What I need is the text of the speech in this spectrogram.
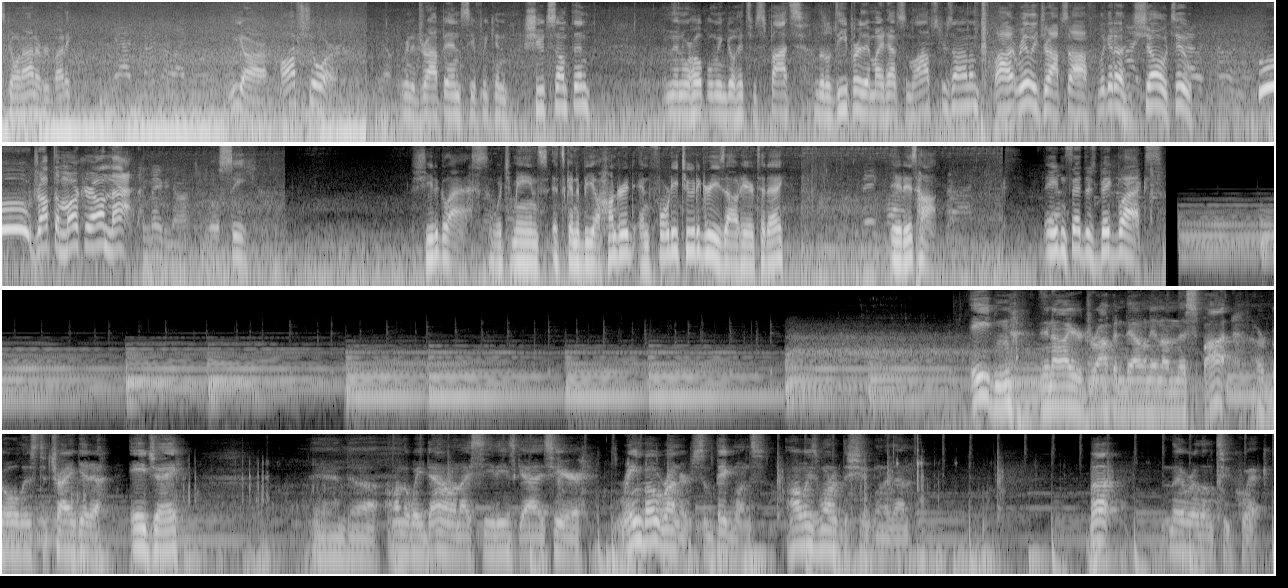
What's going on, everybody? Yeah, it's kind of like. We are offshore. We're gonna drop in, see if we can shoot something. And then we're hoping we can go hit some spots a little deeper that might have some lobsters on them. Wow, it really drops off. Look at a show too. I was telling Woo, drop the marker on that. Maybe not. We'll see. Sheet of glass, which means it's gonna be 142 degrees out here today. It is hot. Aiden said there's big blacks. Aiden and I are dropping down in on this spot. Our goal is to try and get a AJ. And uh, on the way down, I see these guys here. Rainbow runners, some big ones. Always wanted to shoot one of them. But they were a little too quick.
